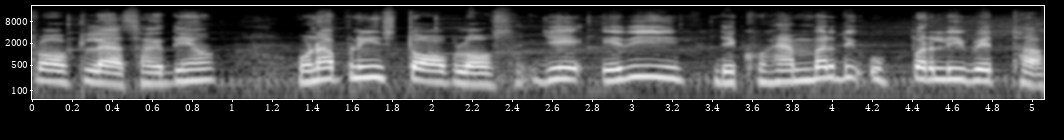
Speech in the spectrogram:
ਪ੍ਰੋਫਿਟ ਲੈ ਸਕਦੇ ਹੋ। ਹੁਣ ਆਪਣੀ ਸਟਾਪ ਲਾਸ ਜੇ ਇਹਦੀ ਦੇਖੋ ਹੈਮਰ ਦੀ ਉੱਪਰਲੀ ਵਿੱਥ ਆ,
